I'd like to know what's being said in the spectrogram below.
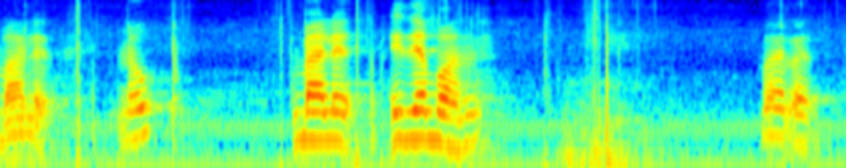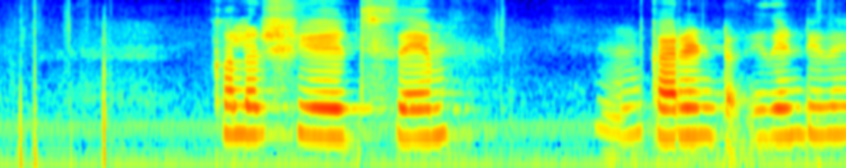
బాగాలేదు నోప్ బాగాలేదు ఇదే బాగుంది. బాగాలేదు కలర్ షేడ్ సేమ్ కరెంట్ ఇదేంటిది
